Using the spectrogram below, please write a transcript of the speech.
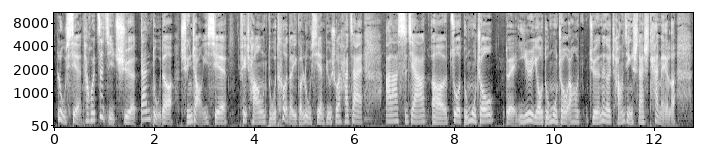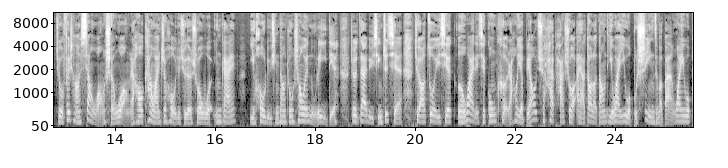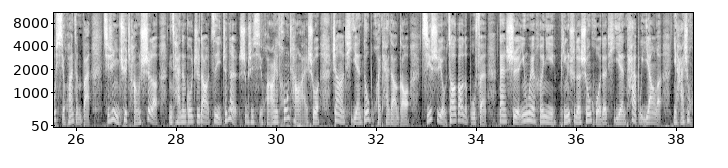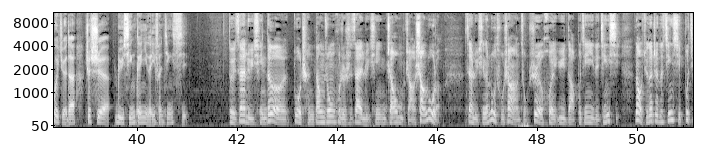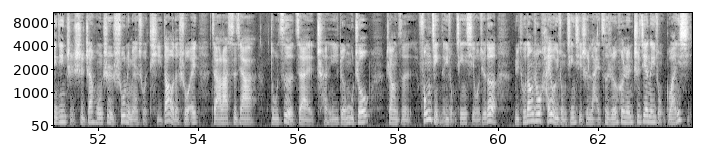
路线，他会自己去单独的寻找一些非常独特的一个路线，比如说他在阿拉斯加呃坐独木舟。对，一日游独木舟，然后觉得那个场景实在是太美了，就非常向往神往。然后看完之后，我就觉得说我应该以后旅行当中稍微努力一点，就是在旅行之前就要做一些额外的一些功课，然后也不要去害怕说，哎呀，到了当地万一我不适应怎么办？万一我不喜欢怎么办？其实你去尝试了，你才能够知道自己真的是不是喜欢。而且通常来说，这样的体验都不会太糟糕。即使有糟糕的部分，但是因为和你平时的生活的的体验太不一样了，你还是会觉得。这是旅行给你的一份惊喜。对，在旅行的过程当中，或者是在旅行，只要只要上路了，在旅行的路途上，总是会遇到不经意的惊喜。那我觉得这个惊喜不仅仅只是詹宏志书里面所提到的，说，哎，在阿拉斯加独自在乘一个木舟这样子风景的一种惊喜。我觉得旅途当中还有一种惊喜是来自人和人之间的一种关系。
